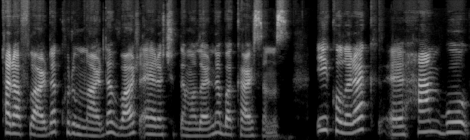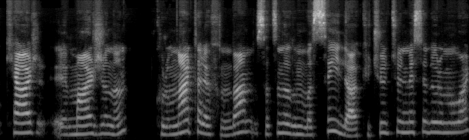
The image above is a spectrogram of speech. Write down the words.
taraflar da kurumlar da var eğer açıklamalarına bakarsanız. İlk olarak, eee, hem bu kâr, eee, marjının kurumlar tarafından satın alınmasıyla küçültülmesi durumu var.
